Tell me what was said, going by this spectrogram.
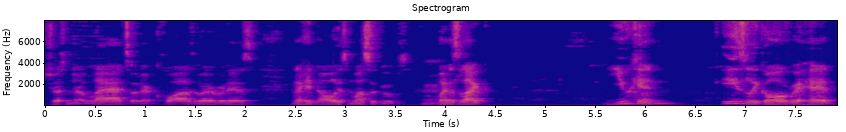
stretching their lats or their quads, or whatever it is, and they're hitting all these muscle groups. Hmm. But it's like you can easily go overhead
